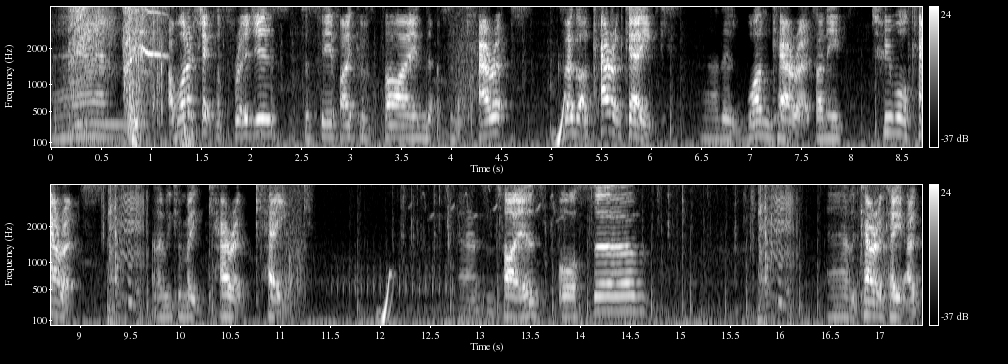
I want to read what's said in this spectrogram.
And I want to check the fridges to see if I can find some carrots. Because I've got a carrot cake. Uh, there's one carrot. I need two more carrots. And then we can make carrot cake. And some tires. Awesome. And the carrot cake I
